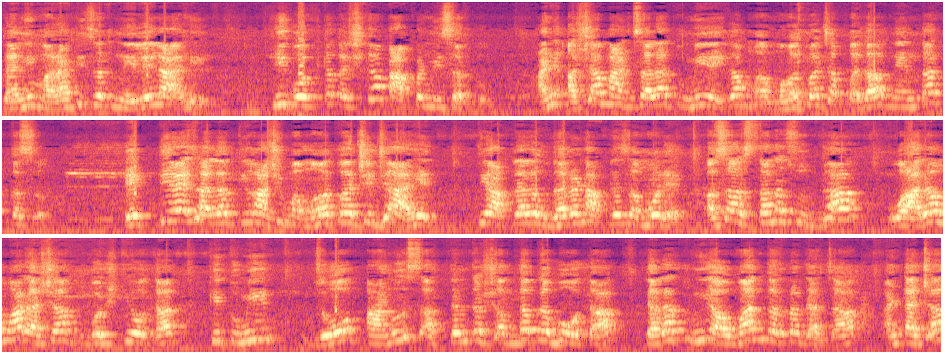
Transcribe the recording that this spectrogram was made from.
त्यांनी मराठीचं नेलेलं आहे. ही गोष्ट कशी का आपण विसरतो? आणि अशा माणसाला तुम्ही एका महत्त्वाच्या पदावर नेमतात कसं? एफटीआय झालं किंवा अशी महत्वाची जे आहेत ती आपल्याला उदाहरण आपल्यासमोर आहे असं असताना सुद्धा वारंवार अशा गोष्टी होतात की तुम्ही जो माणूस अत्यंत शब्दप्रभू होता त्याला तुम्ही अवमान करता त्याचा आणि त्याच्या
